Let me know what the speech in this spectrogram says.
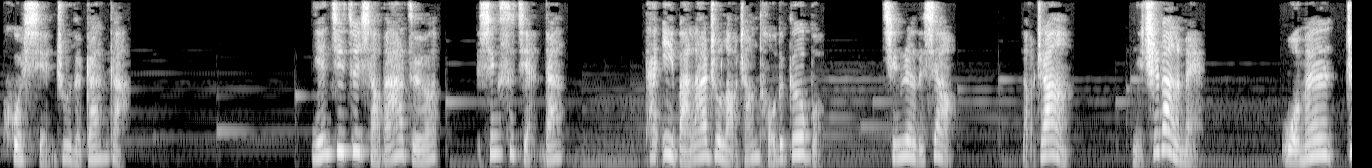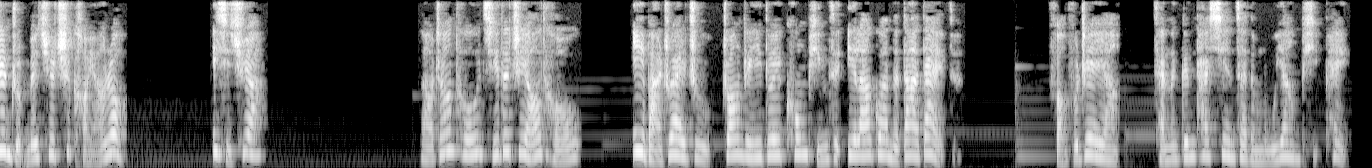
或显著的尴尬。年纪最小的阿泽心思简单。他一把拉住老张头的胳膊，亲热的笑：“老张，你吃饭了没？我们正准备去吃烤羊肉，一起去啊！”老张头急得直摇头，一把拽住装着一堆空瓶子易拉罐的大袋子，仿佛这样才能跟他现在的模样匹配。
